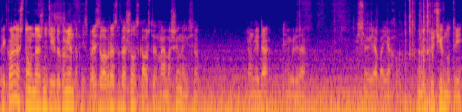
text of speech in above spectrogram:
Прикольно, что он даже никаких документов не спросил, а просто подошел, сказал, что это моя машина и все. Он говорит, да? Я говорю, да. Все, я поехал. Он говорит, ключи внутри.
